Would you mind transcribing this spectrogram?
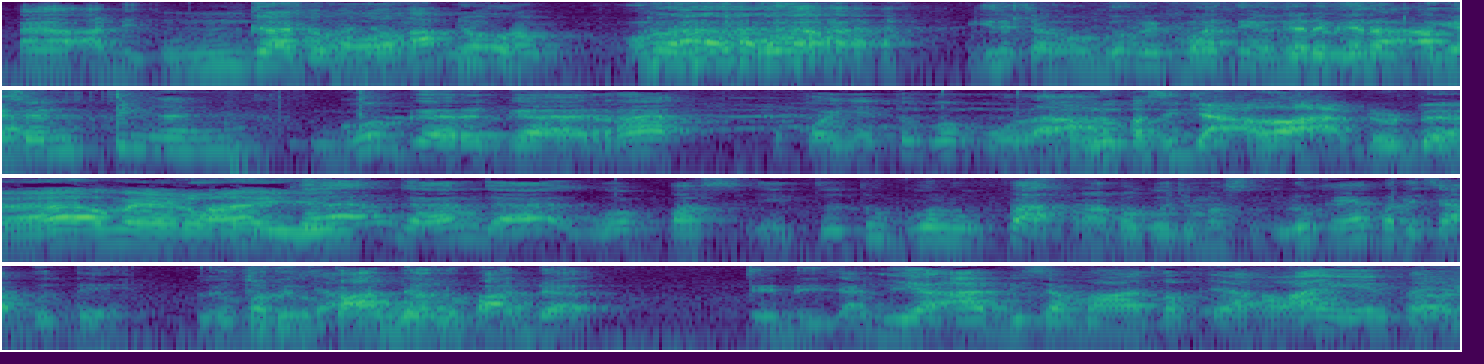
eh Adi. Enggak Sama dong. nyokap. Nyokap. Oh, gua. Gila cowok gue baik banget ya. Gara-gara Tiga. absen pink aja. Gue gara-gara pokoknya itu gue pulang. Lu pasti jalan udah sama yang lain. Enggak, enggak, enggak. Gue pas itu tuh gue lupa kenapa gue cuma sendiri. Lu kayaknya pada cabut deh. Lu juga pada lu pada. Jadi Adi. Iya, Adi sama yang lain, Velg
